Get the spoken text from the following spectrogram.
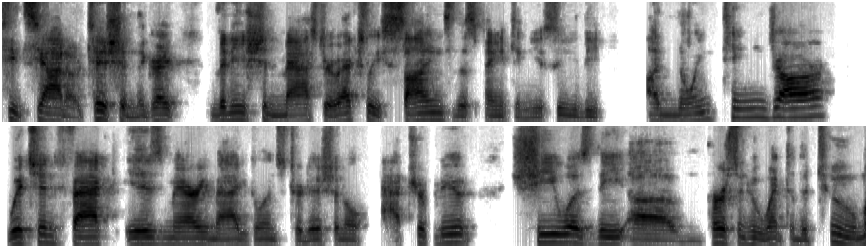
Tiziano, Titian, the great Venetian master who actually signs this painting. You see the anointing jar, which in fact is Mary Magdalene's traditional attribute. She was the uh, person who went to the tomb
